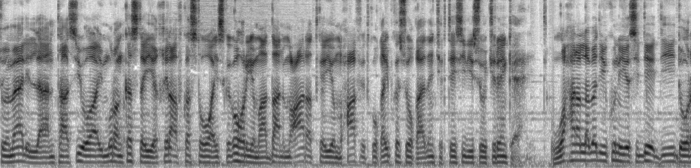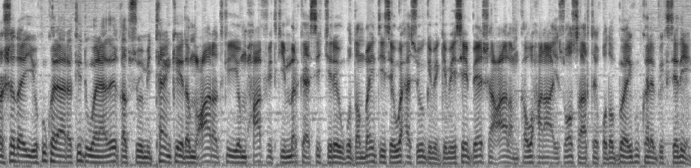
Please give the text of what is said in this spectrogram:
somalilan taasi oo ay muran kasta iyo khilaaf kasta oo ay iskaga hor yimaadaan mucaaradka iyo muxaafidku qayb ka soo qaadan jirtay sidii soo jireenka ahayd waxaana labadii kun iyo siddeeddii doorashada iyo ku kala aragti duwanaaday qabsoomitaankeeda mucaaradkii iyo muxaafidkii markaasi jiray. Ugu dambayntiisa waxaa soo gebagabaysay beesha caalamka waxaana ay soo saartay qodobo ay ku kala begsadeen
